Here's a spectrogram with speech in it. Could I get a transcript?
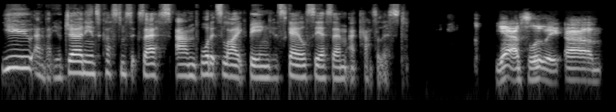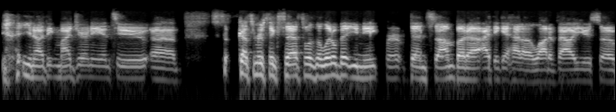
you and about your journey into customer success and what it's like being a scale csm at catalyst yeah absolutely um, you know, I think my journey into uh, customer success was a little bit unique for than some, but uh, I think it had a lot of value. So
